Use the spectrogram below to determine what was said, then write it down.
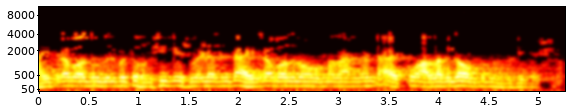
హైదరాబాద్ వదిలిపెట్టి హృషికేశ్ వెళ్ళారంటే హైదరాబాద్లో ఉన్నదానికంటే ఎక్కువ అల్లరిగా ఉంటుంది హృషికేశ్లో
